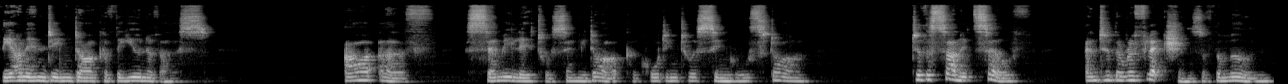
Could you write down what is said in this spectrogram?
the unending dark of the universe. Our earth, semi lit or semi dark according to a single star, to the sun itself, and to the reflections of the moon.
